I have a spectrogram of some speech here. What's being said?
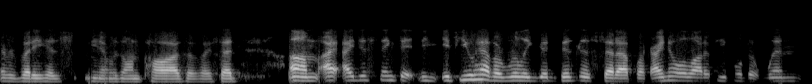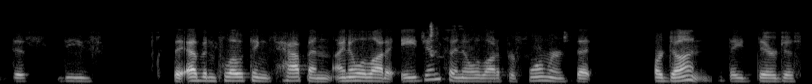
everybody has you know is on pause as i said um, I, I just think that if you have a really good business set up, like I know a lot of people that when this these the ebb and flow things happen, I know a lot of agents, I know a lot of performers that are done. They they're just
